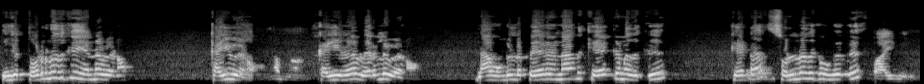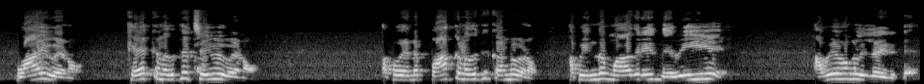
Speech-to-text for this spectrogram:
இங்க தொடர்றதுக்கு என்ன வேணும்? கை வேணும். ஆமா. கையில விரல் வேணும். நான் உங்களோட பேர் என்னன்னு கேட்கறதுக்கு கேட்டா சொன்னதுக்கு உங்களுக்கு வாய்வு வாய் வேணும். கேட்கறதுக்கு செவி வேணும். அப்போ என்ன பார்க்கறதுக்கு கண்ணு வேணும். அப்போ இந்த மாதிரி நிறைய அவயவங்கள் இல்லை இருக்கு.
